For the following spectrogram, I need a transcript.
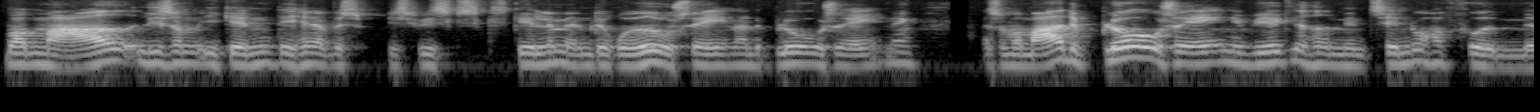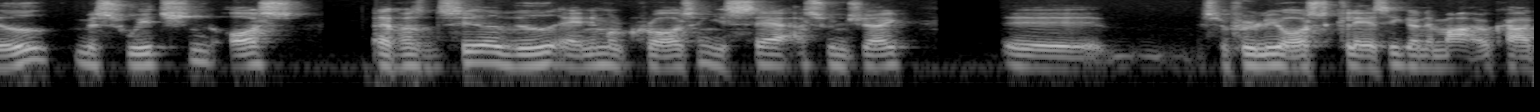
hvor meget, ligesom igen det her, hvis, hvis vi skal skille mellem det røde ocean og det blå ocean, ikke? Altså hvor meget det blå ocean i virkeligheden Nintendo har fået med med Switchen, også repræsenteret ved Animal Crossing især, synes jeg ikke, øh, selvfølgelig også klassikerne Mario Kart,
